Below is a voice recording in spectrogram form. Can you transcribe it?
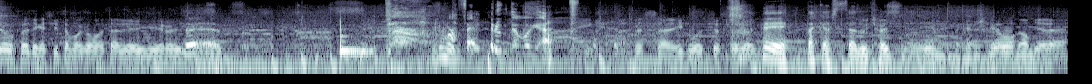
Jó, feltegesítem magamat eléggé, hogy... Nem! Felrúgta magát! Hát ez elég volt, köszönöm. Hé, te kezdted, úgyhogy én nekem is kell Jó, rúgnom. gyere.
